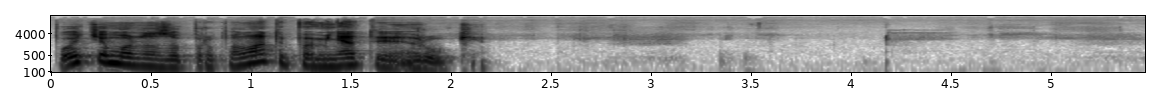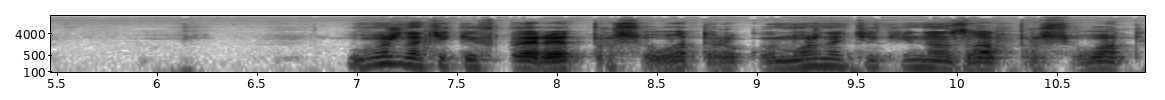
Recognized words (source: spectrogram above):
Потім можна запропонувати поміняти руки. Можна тільки вперед просувати рукою, можна тільки назад просувати.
